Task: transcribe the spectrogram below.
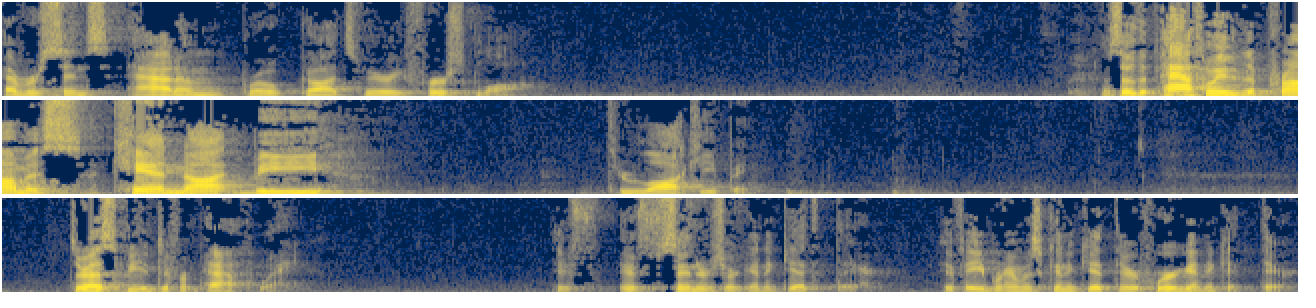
ever since Adam broke God's very first law. And so the pathway to the promise cannot be through law keeping. There has to be a different pathway if, if sinners are going to get there, if Abraham is going to get there, if we're going to get there.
